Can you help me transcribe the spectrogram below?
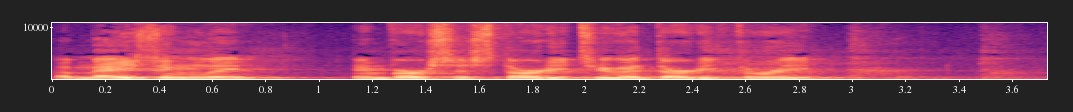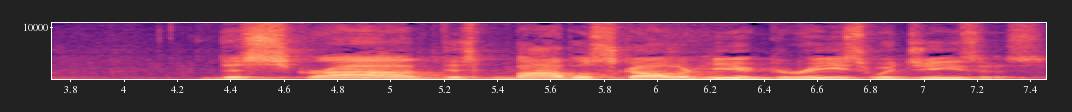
Amazingly, in verses 32 and 33, the scribe, this Bible scholar, he agrees with Jesus.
